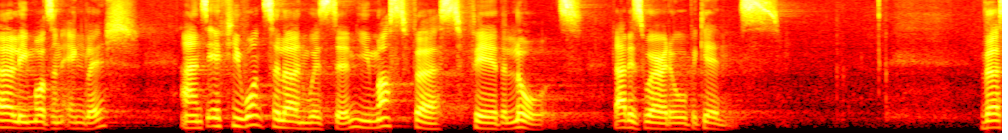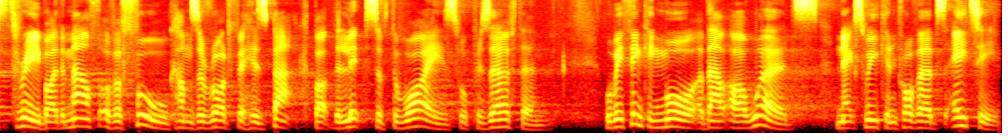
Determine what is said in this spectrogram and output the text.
early modern English. And if you want to learn wisdom, you must first fear the Lord. That is where it all begins. Verse 3 By the mouth of a fool comes a rod for his back, but the lips of the wise will preserve them. We'll be thinking more about our words next week in Proverbs 18.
